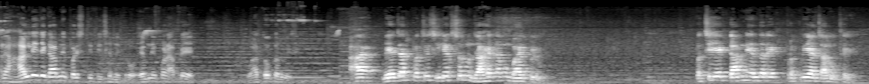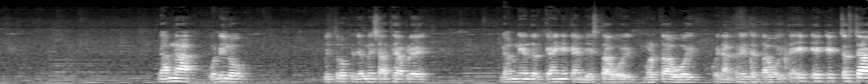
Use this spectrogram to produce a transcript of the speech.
અને હાલની જે ગામની પરિસ્થિતિ છે મિત્રો, એમની પણ આપણે વાતો કરવી છે. આ બે હજાર પચીસ ઇલેક્શનનું જાહેરનામું બહાર પડ્યું. પછી એક ગામની અંદર એક પ્રક્રિયા ચાલુ થઈ. ગામના વડીલો, મિત્રો કે જેમની સાથે આપણે ગામની અંદર ક્યાંય ને ક્યાંય બેસતા હોય, મળતા હોય, કોઈના ઘરે જતા હોય, ત્યાં એક એક એક ચર્ચા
